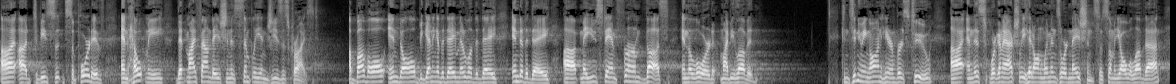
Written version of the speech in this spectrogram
uh, uh, to be su- supportive and help me that my foundation is simply in Jesus Christ. Above all, end all, beginning of the day, middle of the day, end of the day, uh, may you stand firm thus in the Lord, my beloved. Continuing on here in verse 2, uh, and this, we're going to actually hit on women's ordination. So some of y'all will love that.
